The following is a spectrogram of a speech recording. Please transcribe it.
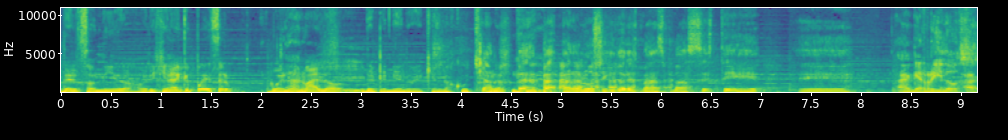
del sonido original que puede ser bueno o malo sí. dependiendo de quién lo escucha Claro, ¿no? pa- pa- para los seguidores más, más este. eh, Aguerridos. ah,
